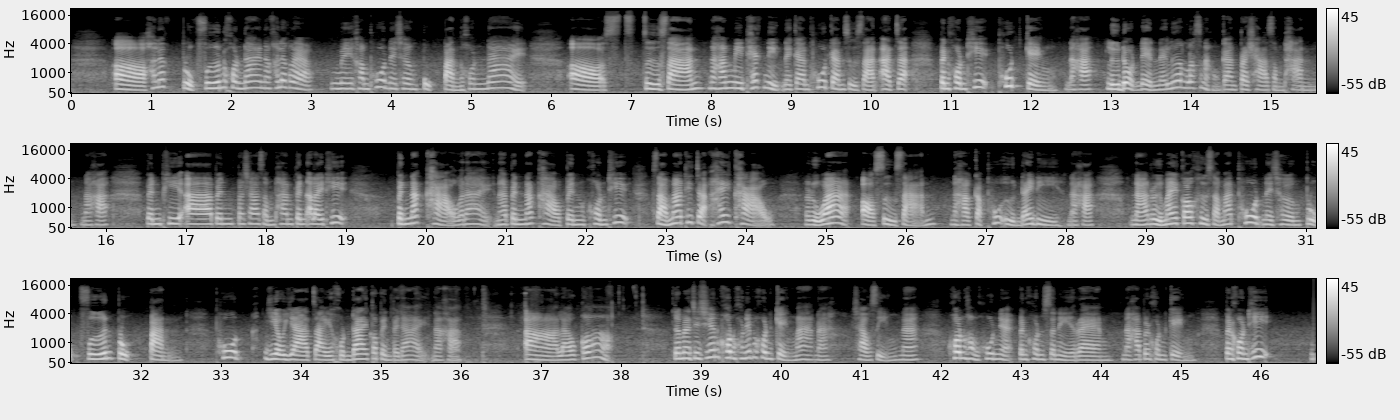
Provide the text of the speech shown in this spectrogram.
เอ่อเขาเรียกปลุกฟื้นคนได้นะเขาเรียกอะไรมีคำพูดในเชิงปลุกปั่นคนได้สื่อสารนะคะมีเทคนิคในการพูดการสื่อสารอาจจะเป็นคนที่พูดเก่งนะคะหรือโดดเด่นในเรื่องลักษณะของการประชาสัมพันธ์นะคะเป็น PR เป็นประชาสัมพันธ์เป็นอะไรที่ เป็นนักข่าวก็ได้นะเป็นนักข่าวเป็นคนที่สามารถที่จะให้ข่าว หรือว่าออกสื่อสารนะคะกับผู้อื่นได้ดีนะคะนะหรือไม่ก็คือสามารถพูดในเชิงปลุกฟื้น ปลุกปั่น พูดเยียวยาใจคนได้ก็เป็นไปได้นะคะอ่าแล้วก็ The Magician คนคนนี้เป็นคนเก่งมากนะ ชาวสิงห์นะคนของคุณเนี่ยเป็นคนเสน่ห์แรงนะคะ เป็นคนเก่ง เป็นคนที่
